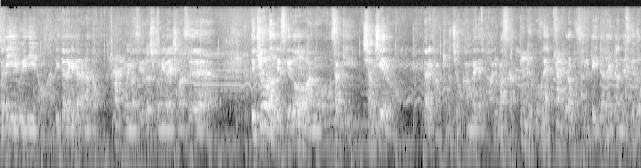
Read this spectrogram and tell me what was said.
まあ、DVD の方買っていただけたらなと思います、よろしくお願いします。で今日なんですけど、あのさっきシャムシェードの誰かの気持ちを考えたことありますか？っていう曲をね、コラボさせていただいたんですけど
